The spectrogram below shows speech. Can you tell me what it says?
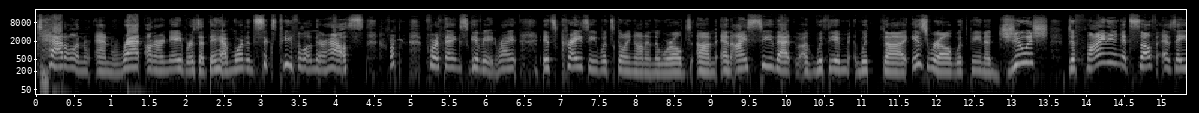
tattle and, and rat on our neighbors that they have more than six people in their house for Thanksgiving, right? It's crazy what's going on in the world. Um, and I see that uh, with the, with uh, Israel, with being a Jewish, defining itself as a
